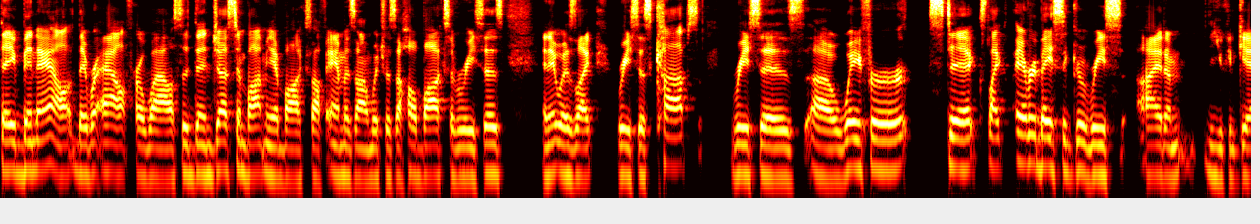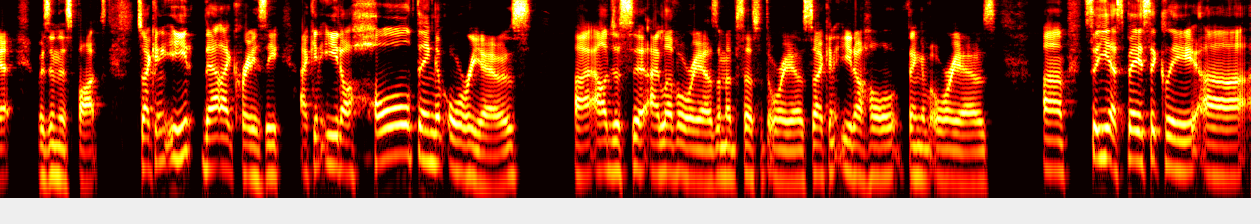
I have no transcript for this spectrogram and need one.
they've been out; they were out for a while. So then Justin bought me a box off Amazon, which was a whole box of Reese's, and it was like Reese's cups, Reese's uh, wafer sticks, like every basic Reese item you could get was in this box. So I can eat that like crazy. I can eat a whole thing of Oreos. Uh, I'll just say I love Oreos. I'm obsessed with Oreos, so I can eat a whole thing of Oreos. Um, so yes, basically, uh,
